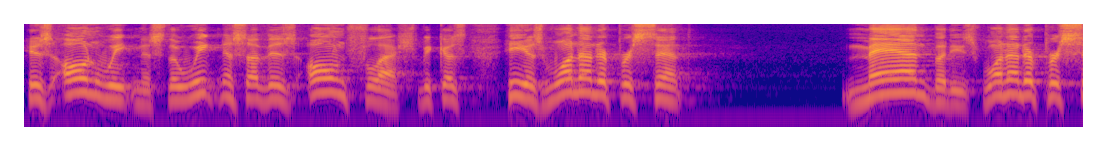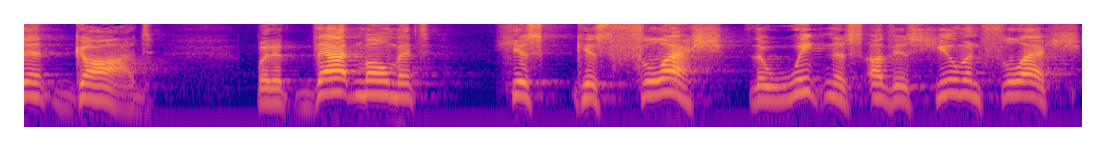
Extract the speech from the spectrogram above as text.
his own weakness, the weakness of his own flesh, because he is 100% man, but he's 100% God. But at that moment, his, his flesh, the weakness of his human flesh,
